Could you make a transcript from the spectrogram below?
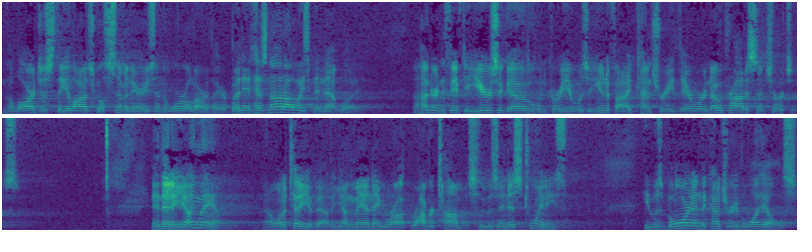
The largest theological seminaries in the world are there, but it has not always been that way. 150 years ago, when Korea was a unified country, there were no Protestant churches. And then a young man, I want to tell you about a young man named Robert Thomas, who was in his 20s. He was born in the country of Wales.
